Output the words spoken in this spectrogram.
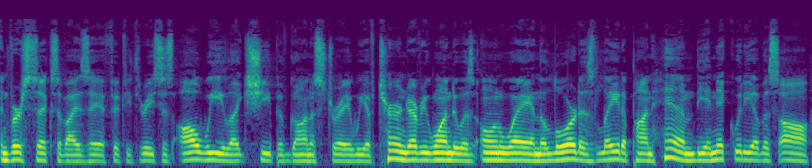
In verse 6 of Isaiah 53 says, All we like sheep have gone astray. We have turned every one to his own way, and the Lord has laid upon him the iniquity of us all.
